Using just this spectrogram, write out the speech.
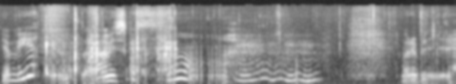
Jag vet inte. Vi ska se Mm. vad det blir.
